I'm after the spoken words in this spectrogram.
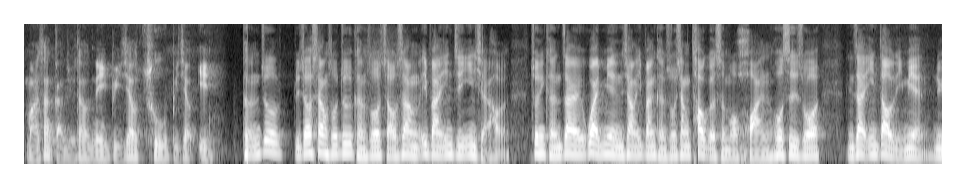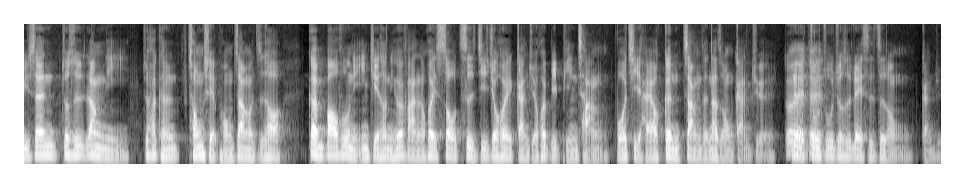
马上感觉到你比较粗，比较硬，可能就比较像说，就是可能说，脚上一般阴茎硬起来好了，就你可能在外面，像一般可能说像套个什么环，或是说你在阴道里面，女生就是让你就她可能充血膨胀了之后。更包覆你阴茎的时候，你会反而会受刺激，就会感觉会比平常勃起还要更胀的那种感觉。对，那个猪猪就是类似这种感觉。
